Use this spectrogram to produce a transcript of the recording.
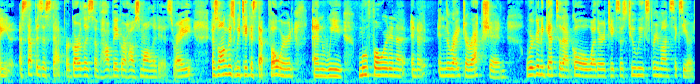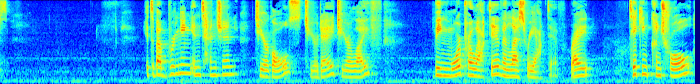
a step is a step, regardless of how big or how small it is, right? As long as we take a step forward and we move forward in a in a in the right direction, we're going to get to that goal, whether it takes us two weeks, three months, six years. It's about bringing intention to your goals, to your day, to your life, being more proactive and less reactive, right? Taking control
